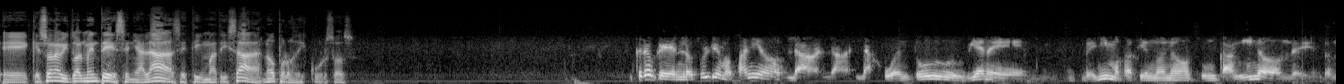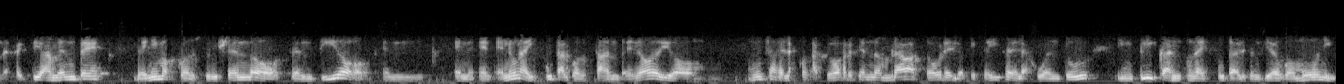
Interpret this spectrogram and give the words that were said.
que son habitualmente señaladas, estigmatizadas, ¿no? Por los discursos creo que en los últimos años la, la, juventud viene, venimos haciéndonos un camino donde, donde efectivamente venimos construyendo sentido en, en, en una disputa constante, ¿no? Digo, muchas de las cosas que vos recién nombrabas sobre lo que se dice de la juventud implican una disputa del sentido común,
